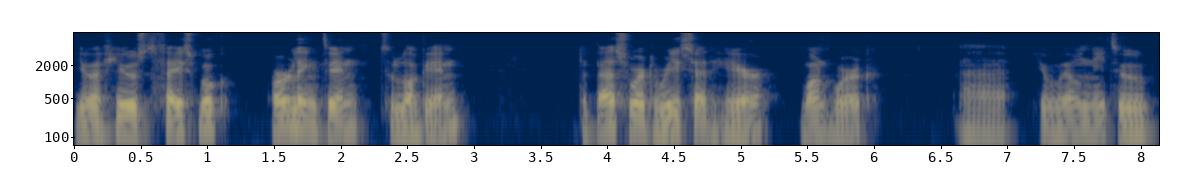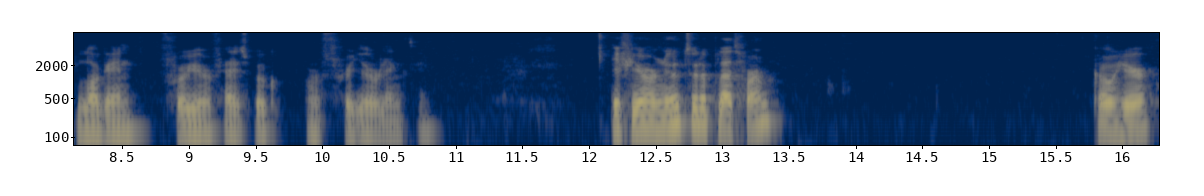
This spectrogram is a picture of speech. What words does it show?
you have used Facebook or LinkedIn to log in, the password reset here won't work. Uh, you will need to log in through your Facebook or through your LinkedIn. If you're new to the platform, go here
